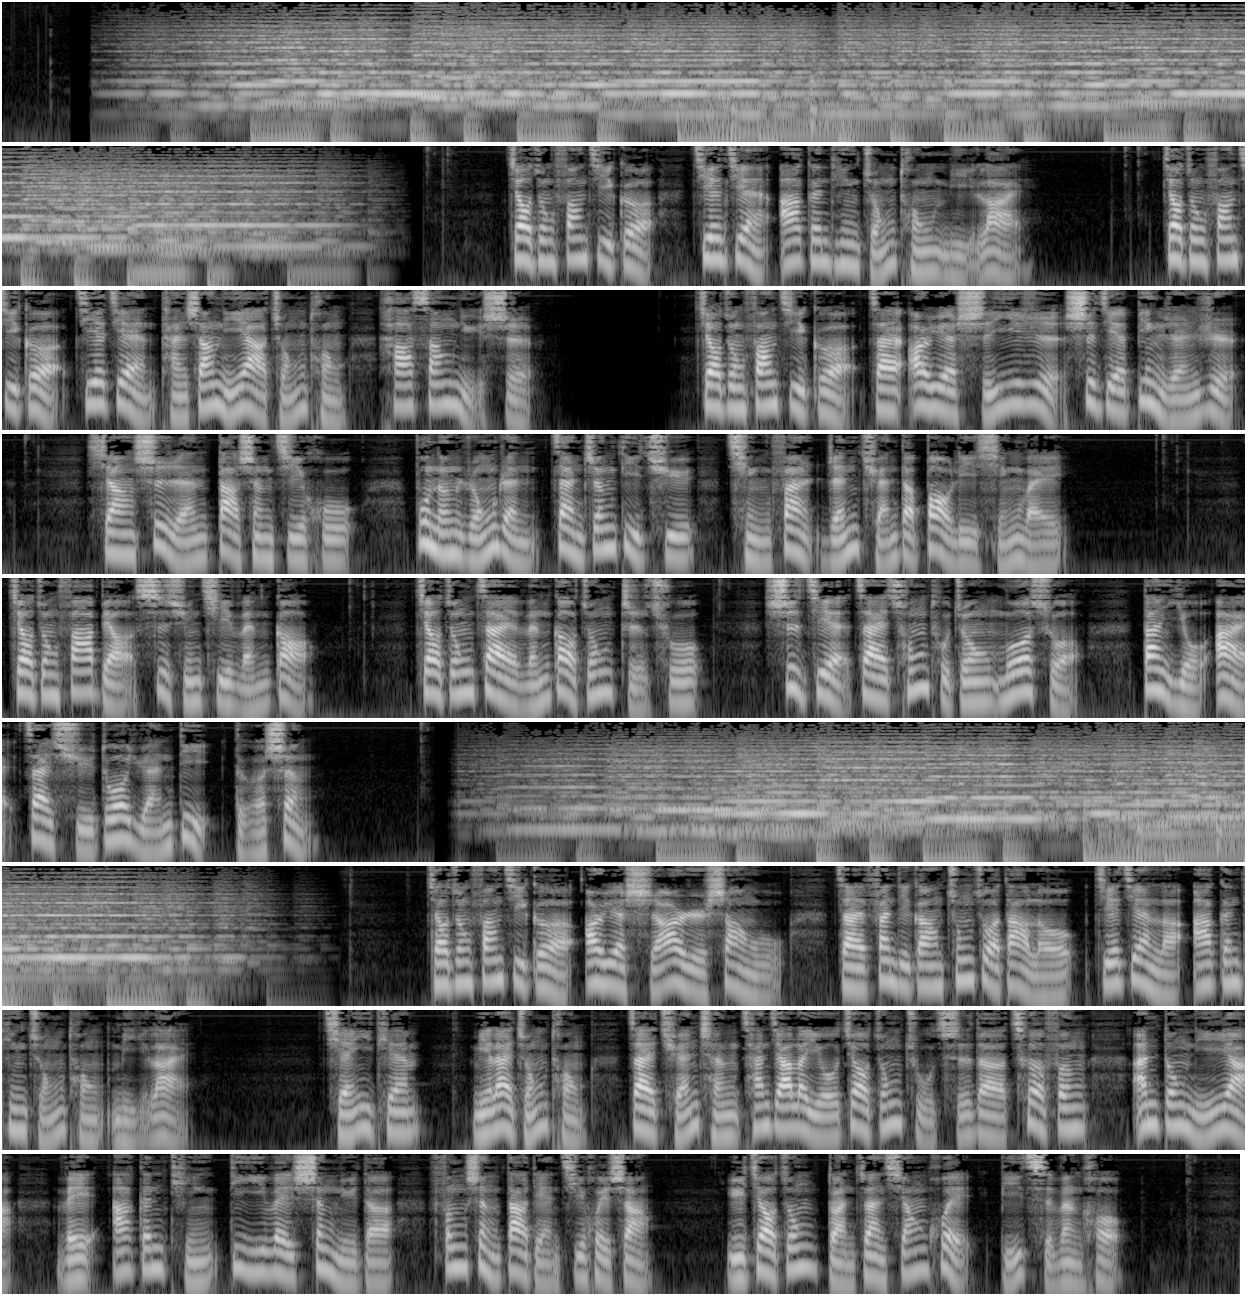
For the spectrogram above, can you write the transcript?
教宗方济各接见阿根廷总统米赖。教宗方济各接见坦桑尼亚总统哈桑女士。教宗方济各在二月十一日世界病人日，向世人大声疾呼：不能容忍战争地区侵犯人权的暴力行为。教宗发表四旬期文告。教宗在文告中指出。世界在冲突中摸索，但友爱在许多原地得胜。教宗方济各二月十二日上午在梵蒂冈中座大楼接见了阿根廷总统米赖。前一天，米赖总统。在全程参加了由教宗主持的册封安东尼亚为阿根廷第一位圣女的丰盛大典机会上，与教宗短暂相会，彼此问候。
